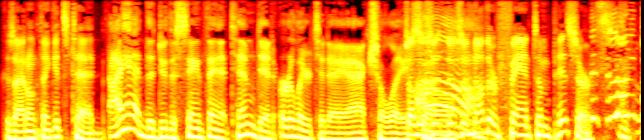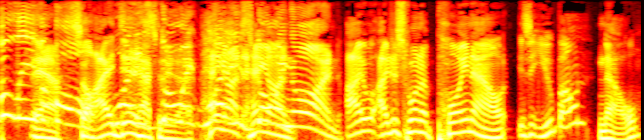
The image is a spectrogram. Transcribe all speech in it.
because I don't think it's Ted. I had to do the same thing that Tim did earlier today, actually. So there's, a, there's another phantom pisser. This is unbelievable. Yeah, so I did is have to do going, that. What Hang on, is hang going on. on? I I just want to point out Is it you, Bone? no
